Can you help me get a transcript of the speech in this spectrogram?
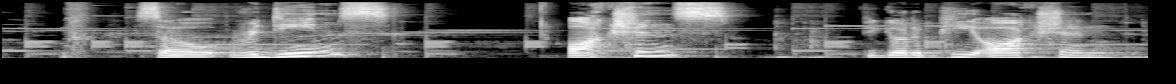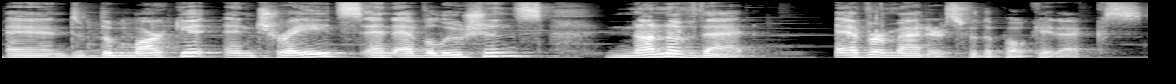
so, redeems, auctions, if you go to P auction and the market and trades and evolutions, none of that ever matters for the Pokédex.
